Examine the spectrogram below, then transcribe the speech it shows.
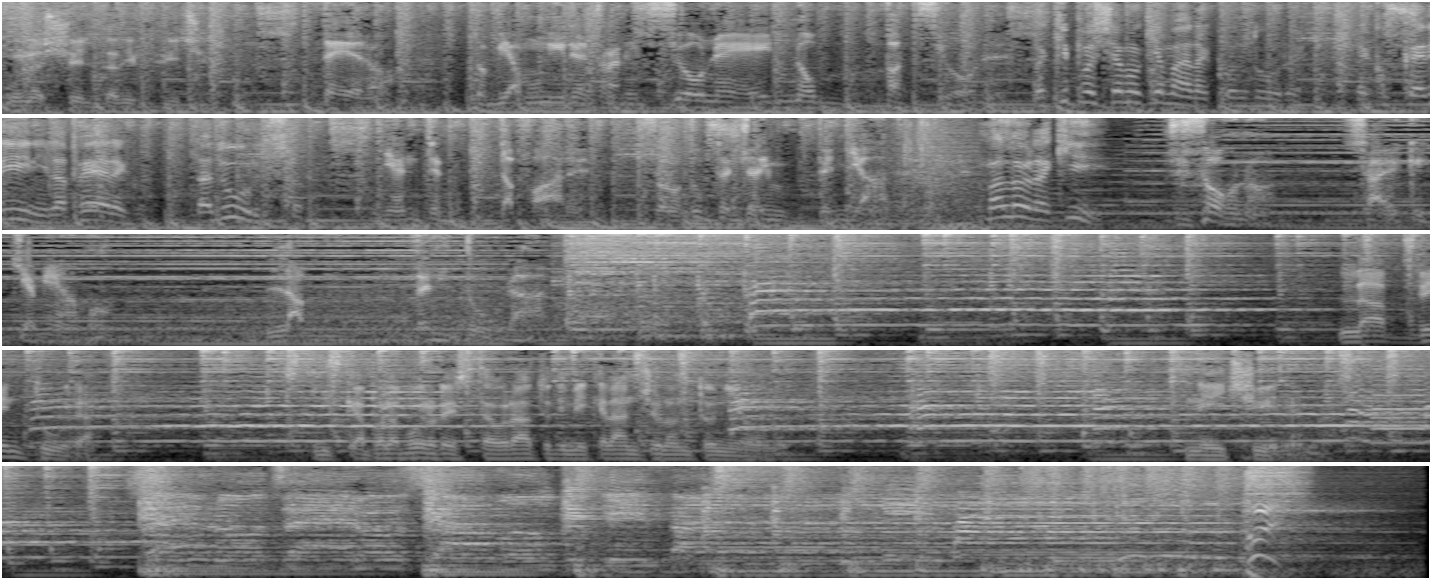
Una scelta difficile. Vero, dobbiamo unire tradizione e innovazione. Ma chi possiamo chiamare a condurre? La Cuccarini, la Perego, la D'Urso. Niente da fare, sono tutte già impegnate. Ma allora chi? Ci sono, sai che chiamiamo? L'avventura. L'avventura. Il capolavoro restaurato di Michelangelo Antonioni. Nei cinema.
